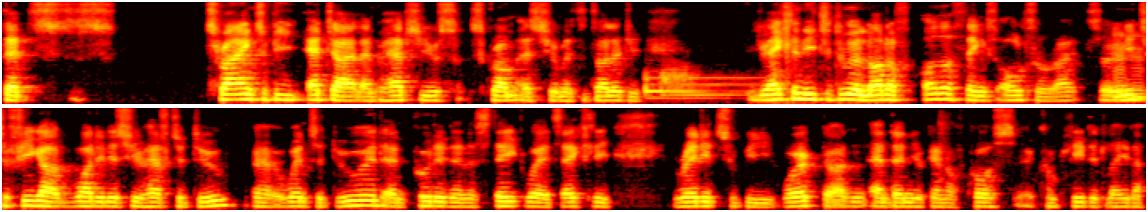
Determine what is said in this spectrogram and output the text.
that trying to be agile and perhaps use Scrum as your methodology. You actually need to do a lot of other things also, right? So you mm-hmm. need to figure out what it is you have to do, uh, when to do it, and put it in a state where it's actually ready to be worked on, and then you can of course uh, complete it later.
